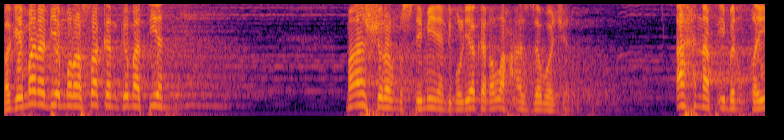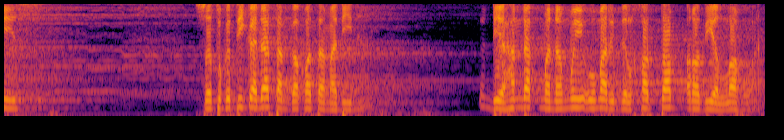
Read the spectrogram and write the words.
Bagaimana dia merasakan kematian Ma'asyurul muslimin yang dimuliakan Allah Azza wa Jal Ahnaf ibn Qais Suatu ketika datang ke kota Madinah. Dia hendak menemui Umar ibn Khattab radhiyallahu an.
